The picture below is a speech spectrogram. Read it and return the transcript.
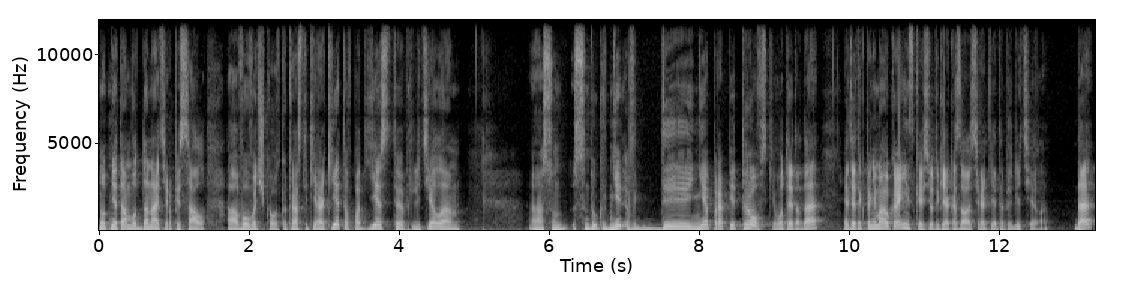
Ну вот мне там вот донатер писал, а, Вовочка, вот как раз-таки ракета в подъезд э, прилетела... а, сун- сундук в Днепропетровске, вот это, да? Это, я так понимаю, украинская все-таки оказалась, ракета прилетела, да?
